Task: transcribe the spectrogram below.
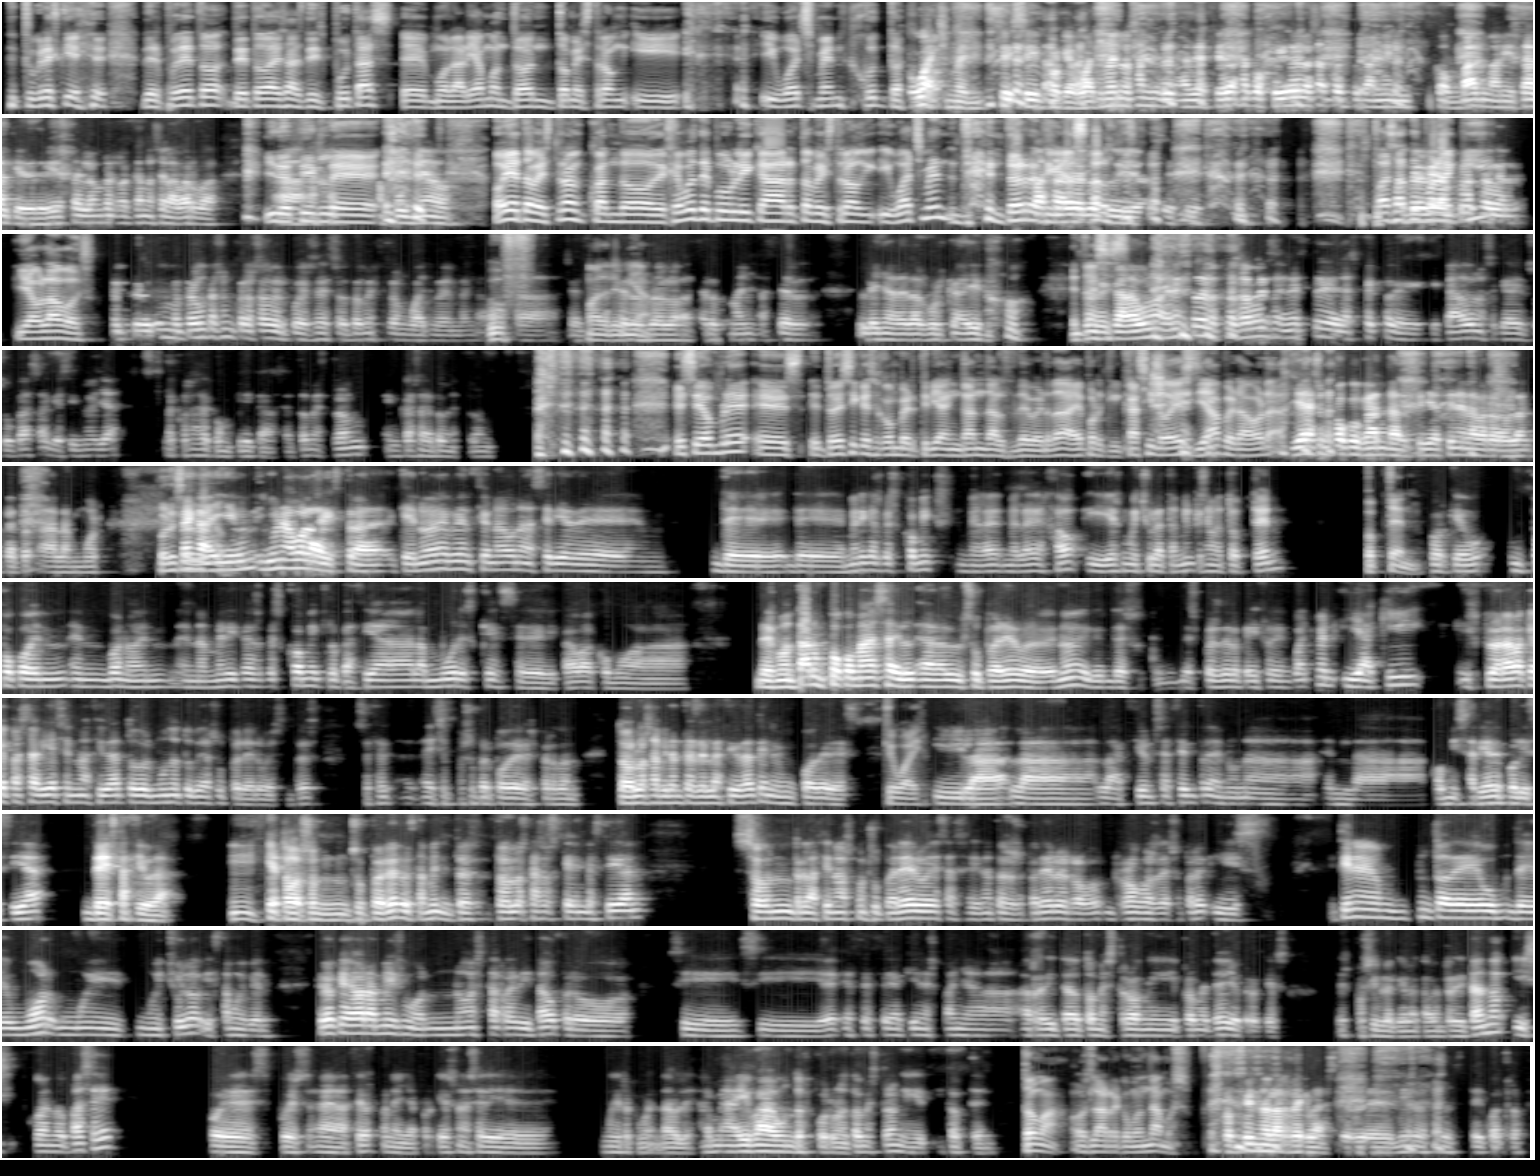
¿Tú crees que después de, de todas esas disputas eh, molaría un montón Tom Strong y, y Watchmen juntos? ¿no? Watchmen, sí, sí, porque Watchmen los, han, los ha cogido y los ha puesto también con Batman y tal, que debería estar el hombre arrancándose la barba. Y decirle, a, oye Tom Strong, cuando dejemos de publicar Tom Strong y Watchmen, entonces recibirás algo. Tuyo, sí, sí. Pásate por aquí y hablamos. Me preguntas un crossover, pues eso, Tom Strong, Watchmen, venga, Uf, vamos a hacer, madre hacer, mía. Hacer, leña del árbol caído. Entonces, cada uno, en esto de los crossovers, en este aspecto que, que, cada uno se quede en su casa, que si no ya la cosa se complica. O sea, Tom Strong en casa de Tom Strong. Ese hombre es, entonces sí que se convertiría en Gandalf de verdad, ¿eh? porque casi lo es ya, pero ahora. ya es un poco Gandalf, sí, ya tiene la barba blanca Alan Moore. Venga, y, un, y, una bola extra, que no he mencionado una serie de, de, de America's Best Comics, me la, me la he dejado, y es muy chula también, que se llama Top Ten. Top Ten. Porque un poco en, en bueno, en, en, America's Best Comics lo que hacía Alan Moore es que se dedicaba como a desmontar un poco más el, al superhéroe, ¿no? Des, después de lo que hizo en Watchmen. Y aquí exploraba qué pasaría si en una ciudad todo el mundo tuviera superhéroes. Entonces, hay superpoderes, perdón. Todos los habitantes de la ciudad tienen poderes. Qué guay. Y la, la, la acción se centra en, una, en la comisaría de policía de esta ciudad. Mm. Que todos son superhéroes también. Entonces, todos los casos que investigan son relacionados con superhéroes, asesinatos de superhéroes, robos de superhéroes. Y tiene un punto de, de, humor muy, muy chulo y está muy bien. Creo que ahora mismo no está reeditado, pero si, si ECC aquí en España ha reeditado Tom Strong y Prometeo, yo creo que es, es posible que lo acaben reeditando. Y cuando pase, pues, pues eh, haceros con ella, porque es una serie muy recomendable. Ahí va un 2x1, Tom Strong y, y, Top 10. Toma, os la recomendamos. Rompiendo las reglas desde 1974.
